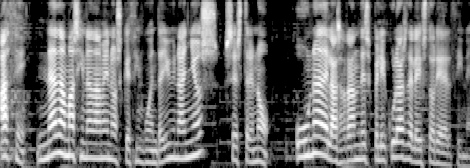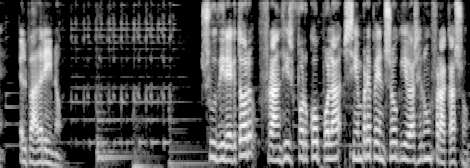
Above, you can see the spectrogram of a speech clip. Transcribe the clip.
Hace nada más y nada menos que 51 años se estrenó una de las grandes películas de la historia del cine, El Padrino. Su director, Francis Ford Coppola, siempre pensó que iba a ser un fracaso.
